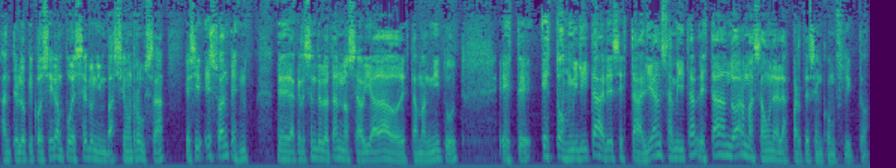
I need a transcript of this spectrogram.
ante lo que consideran puede ser una invasión rusa. Es decir, eso antes desde la creación de la OTAN no se había dado de esta magnitud. Este, estos militares, esta alianza militar le está dando armas a una de las partes en conflicto.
